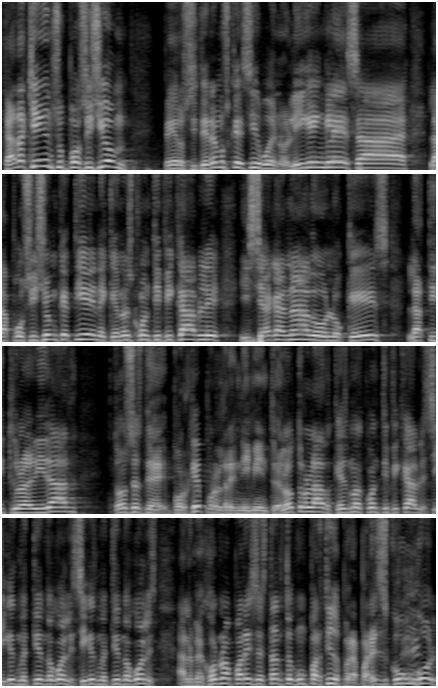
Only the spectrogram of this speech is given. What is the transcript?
cada quien en su posición. Pero si tenemos que decir, bueno, liga inglesa, la posición que tiene, que no es cuantificable y se ha ganado lo que es la titularidad, entonces, ¿por qué? Por el rendimiento. Del otro lado, que es más cuantificable, sigues metiendo goles, sigues metiendo goles. A lo mejor no apareces tanto en un partido, pero apareces con un gol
